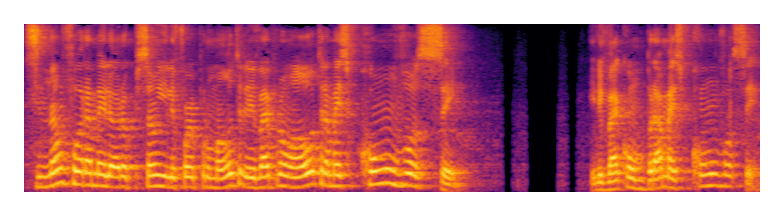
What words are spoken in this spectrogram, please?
Se não for a melhor opção e ele for para uma outra, ele vai para uma outra, mas com você. Ele vai comprar, mas com você.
